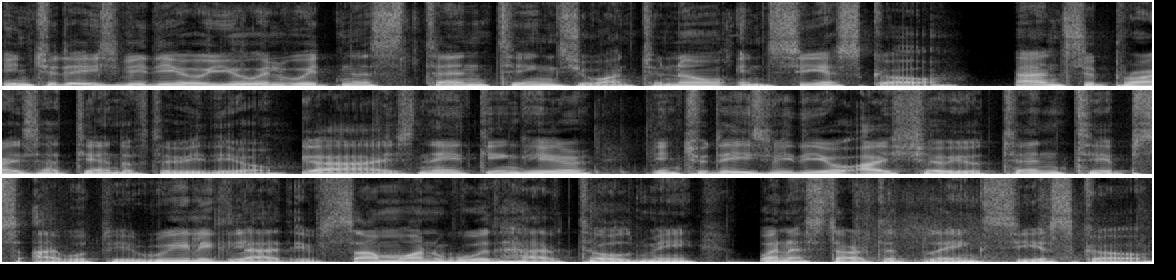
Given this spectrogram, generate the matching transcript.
In today's video you will witness 10 things you want to know in CSGO. And surprise at the end of the video. Guys, NadeKing here. In today's video I show you 10 tips I would be really glad if someone would have told me when I started playing CSGO.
